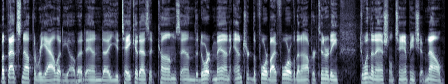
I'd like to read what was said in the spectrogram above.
but that's not the reality of it. And uh, you take it as it comes, and the Dordt men entered the 4x4 with an opportunity to win the national championship. Now,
